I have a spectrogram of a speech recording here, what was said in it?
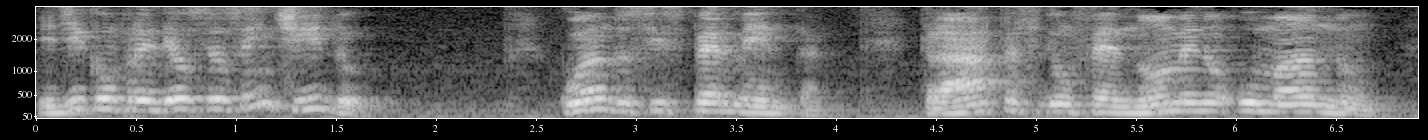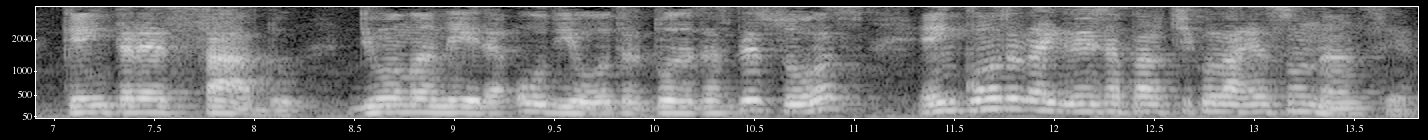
e de compreender o seu sentido. Quando se experimenta, trata-se de um fenômeno humano que é interessado de uma maneira ou de outra todas as pessoas, encontra na igreja particular ressonância.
